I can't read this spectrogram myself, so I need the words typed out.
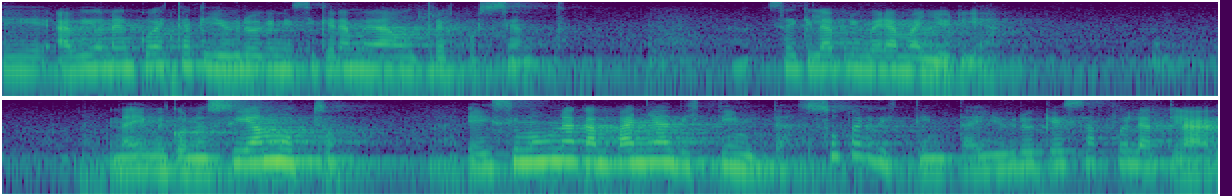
eh, había una encuesta que yo creo que ni siquiera me daba un 3%. Sé que la primera mayoría. Nadie me conocía mucho. E hicimos una campaña distinta, súper distinta, y yo creo que esa fue la clave,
